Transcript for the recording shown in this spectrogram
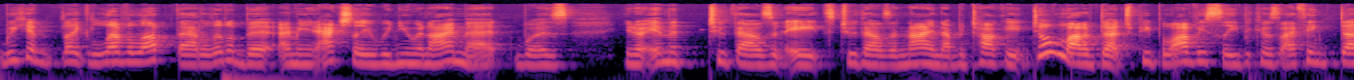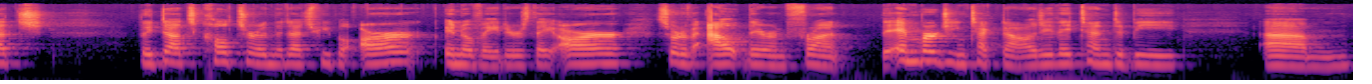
we could like level up that a little bit. I mean, actually, when you and I met was you know in the 2008 2009. I've been talking to a lot of Dutch people, obviously, because I think Dutch the Dutch culture and the Dutch people are innovators. They are sort of out there in front. Emerging technology, they tend to be um,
